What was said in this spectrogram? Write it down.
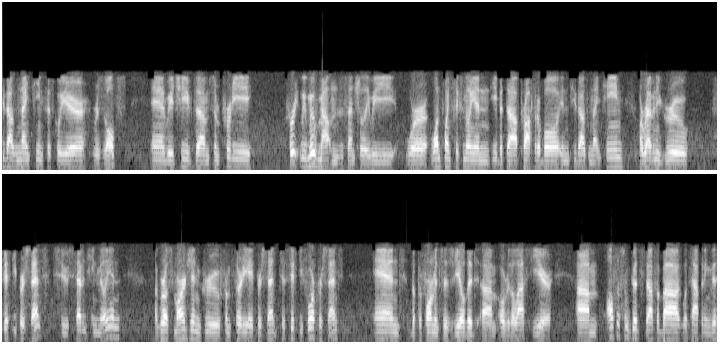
2019 fiscal year results, and we achieved um, some pretty, pretty. We moved mountains essentially. We were 1.6 million EBITDA profitable in 2019 our revenue grew 50% to 17 million. Our gross margin grew from 38% to 54%, and the performances yielded um, over the last year. Um, also, some good stuff about what's happening this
